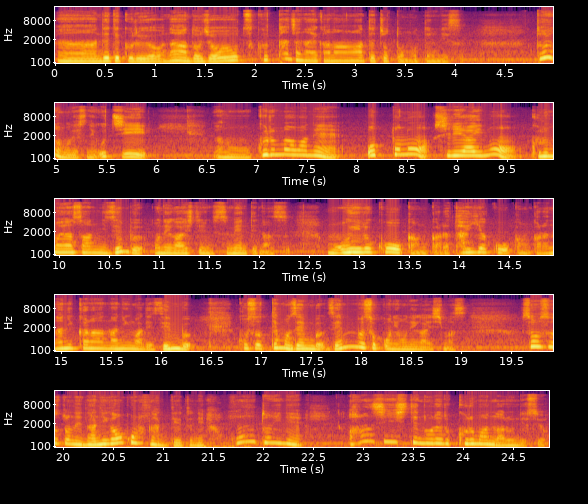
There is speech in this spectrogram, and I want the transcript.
うん出てくるような土壌を作ったんじゃないかなってちょっと思ってるんです。というのもですねうちあの車はね夫の知り合いの車屋さんに全部お願いしてるんです。メンテナンス。もうオイル交換からタイヤ交換から何から何まで全部。こすっても全部。全部そこにお願いします。そうするとね何が起こるかっていうとね本当にね安心して乗れる車になるんですよ。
